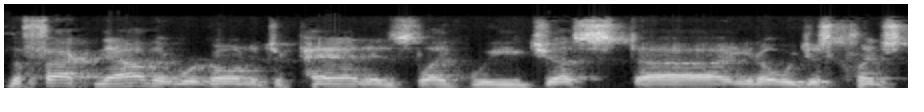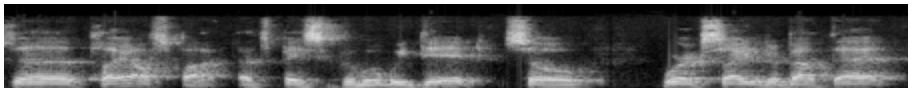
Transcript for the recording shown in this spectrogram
the fact now that we're going to Japan is like we just, uh, you know, we just clinched the playoff spot. That's basically what we did. So we're excited about that.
